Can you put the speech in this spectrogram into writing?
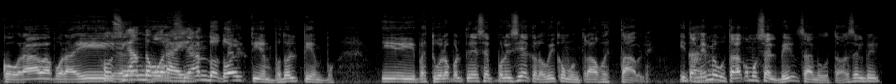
cobraba por ahí. Joseando por ahí. joseando todo el tiempo, todo el tiempo. Y pues tuve la oportunidad de ser policía que lo vi como un trabajo estable. Y también me gustaba como servir, o sea, me gustaba servir.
